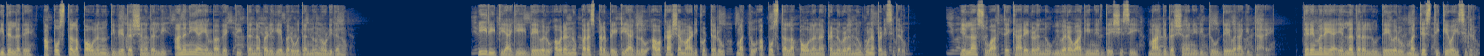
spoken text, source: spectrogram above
ಇದಲ್ಲದೆ ಅಪೋಸ್ತಲ ಪೌಲನು ದಿವ್ಯದರ್ಶನದಲ್ಲಿ ಅನನೀಯ ಎಂಬ ವ್ಯಕ್ತಿ ತನ್ನ ಬಳಿಗೆ ಬರುವುದನ್ನು ನೋಡಿದನು. ಈ ರೀತಿಯಾಗಿ ದೇವರು ಅವರನ್ನು ಪರಸ್ಪರ ಭೇಟಿಯಾಗಲು ಅವಕಾಶ ಮಾಡಿಕೊಟ್ಟರು ಮತ್ತು ಅಪೋಸ್ತಲ ಪೌಲನ ಕಣ್ಣುಗಳನ್ನು ಗುಣಪಡಿಸಿದರು. ಎಲ್ಲಾ ಸುವಾರ್ತೆ ಕಾರ್ಯಗಳನ್ನು ವಿವರವಾಗಿ ನಿರ್ದೇಶಿಸಿ ಮಾರ್ಗದರ್ಶನ ನೀಡಿದ್ದು ದೇವರಾಗಿದ್ದಾರೆ. ತೆರೆಮರೆಯ ಎಲ್ಲದರಲ್ಲೂ ದೇವರು ಮಧ್ಯಸ್ಥಿಕೆ ವಹಿಸಿದರು.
